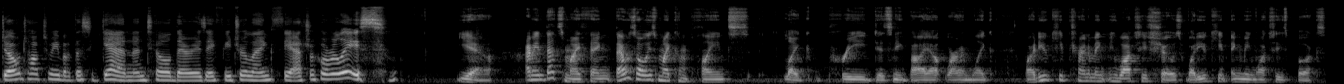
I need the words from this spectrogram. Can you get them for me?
don't talk to me about this again until there is a feature length theatrical release. Yeah. I mean, that's my thing. That was always my complaints, like pre Disney buyout, where I'm like, why do you keep trying to make me watch these shows? Why do you keep making me watch these books?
